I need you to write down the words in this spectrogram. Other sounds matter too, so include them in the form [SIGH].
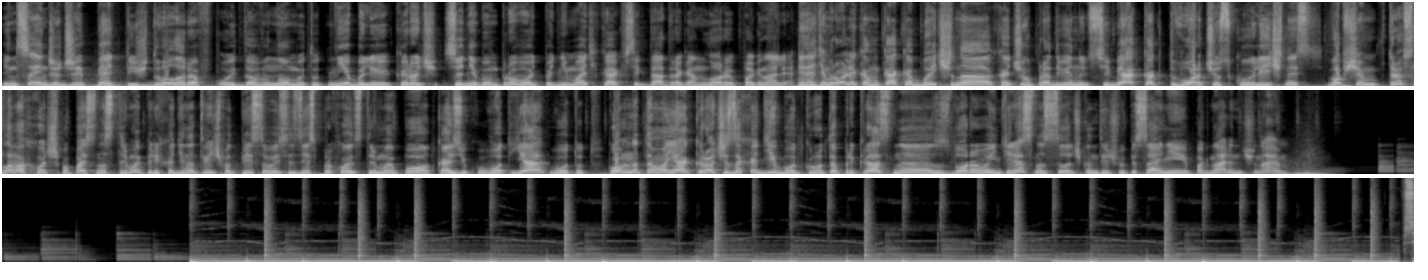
Insane GG 5000 долларов. Ой, давно мы тут не были. Короче, сегодня будем пробовать поднимать, как всегда, Драгон Лоры. Погнали. Перед этим роликом, как обычно, хочу продвинуть себя как творческую личность. В общем, в трех словах, хочешь попасть на стримы, переходи на Twitch, подписывайся. Здесь проходят стримы по казику. Вот я, вот тут комната моя. Короче, заходи, будет круто, прекрасно, здорово, интересно. Ссылочка на Twitch в описании. Погнали, начинаем.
